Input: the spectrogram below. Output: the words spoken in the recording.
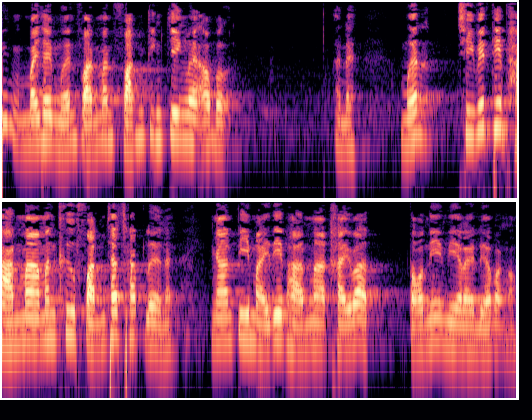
ง ๆ ไม่ใช่เหมือนฝันมันฝันจริง ๆ เลยเอาอันนะเหมือนชีวิตที่ผ่านมามันคือฝันชัดๆเลยนะ งานปีใหม่ที่ผ่านมาใครว่า ตอนนี้มีอะไรเหลือบ้างเอา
